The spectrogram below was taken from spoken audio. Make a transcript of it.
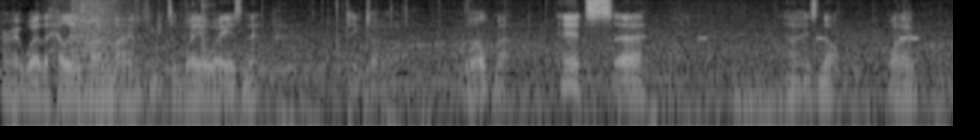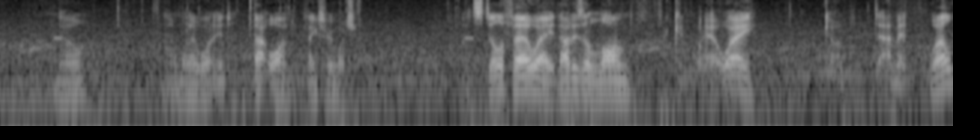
all right, where the hell is landmine? I think it's a way away, isn't it? Data, world map. It's uh, that is not what I. No, not what I wanted. That one. Thanks very much. It's still a fair way. That is a long freaking way away. God damn it. Well,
